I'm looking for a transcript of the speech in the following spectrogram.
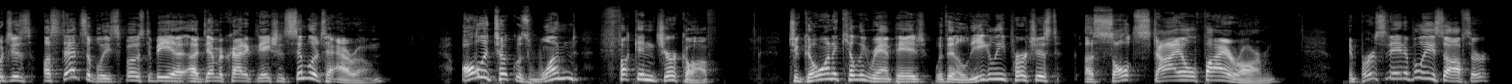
which is ostensibly supposed to be a, a democratic nation similar to our own, all it took was one fucking jerk off to go on a killing rampage with an illegally purchased assault style firearm, impersonate a police officer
